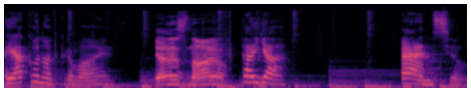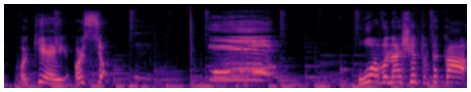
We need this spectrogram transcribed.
А як воно відкривається? Я не знаю. Та я. Пенсіл. Окей, ось. сьо. О! О, вона ще тут така.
